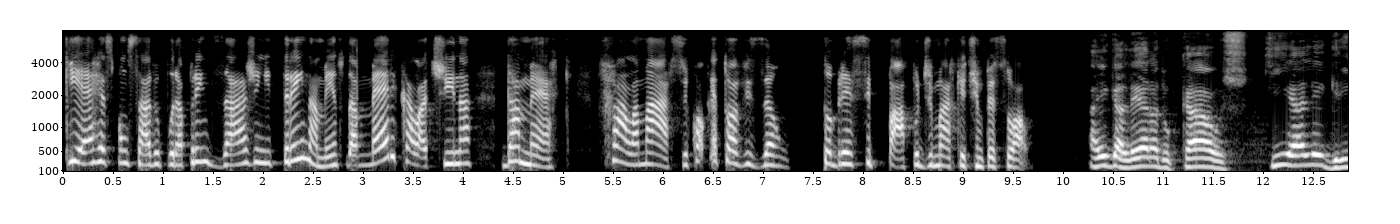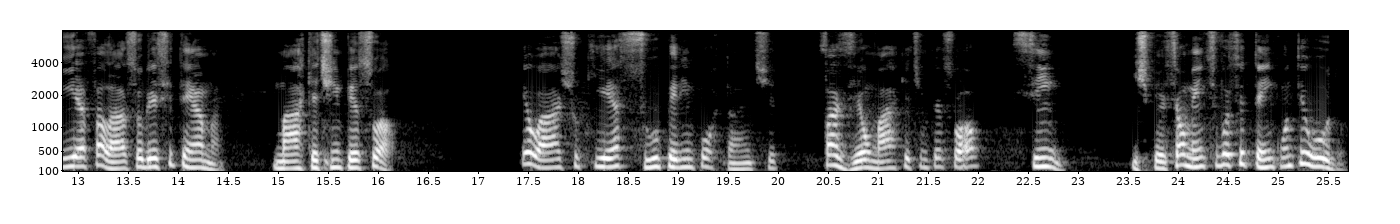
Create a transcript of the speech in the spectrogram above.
que é responsável por aprendizagem e treinamento da América Latina da Merck. Fala, Márcio, qual é a tua visão sobre esse papo de marketing pessoal? Aí, galera do Caos, que alegria falar sobre esse tema, marketing pessoal. Eu acho que é super importante fazer o marketing pessoal, sim, especialmente se você tem conteúdo.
